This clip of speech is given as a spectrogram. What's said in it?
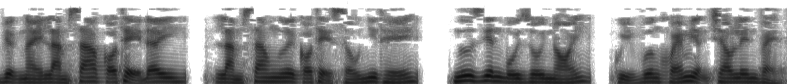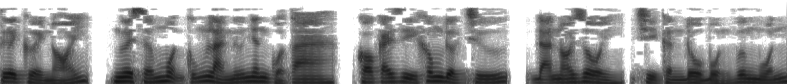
việc này làm sao có thể đây, làm sao ngươi có thể xấu như thế, ngư diên bối rối nói, quỷ vương khóe miệng treo lên vẻ tươi cười nói, ngươi sớm muộn cũng là nữ nhân của ta, có cái gì không được chứ, đã nói rồi, chỉ cần đồ bổn vương muốn,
